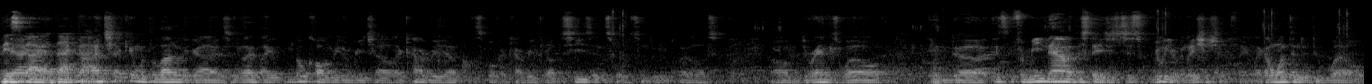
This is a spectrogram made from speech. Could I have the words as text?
this yeah, guy or that guy. I check in with a lot of the guys. You know, like, like they'll call me to reach out. Like Kyrie, I've spoken to Kyrie throughout the season, spoken to him during the playoffs. Um, Durant as well. And uh, it's, for me now at this stage, it's just really a relationship thing. Like I want them to do well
